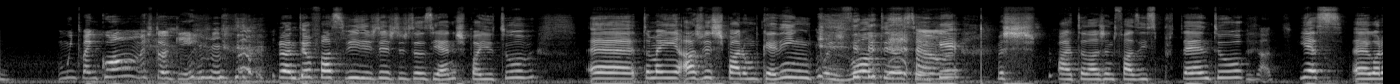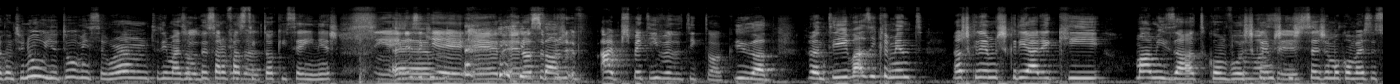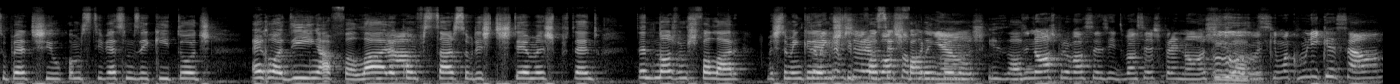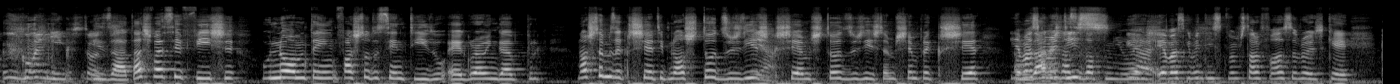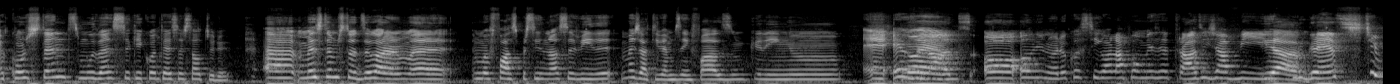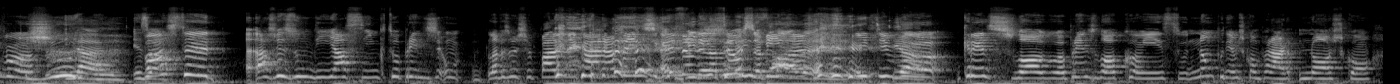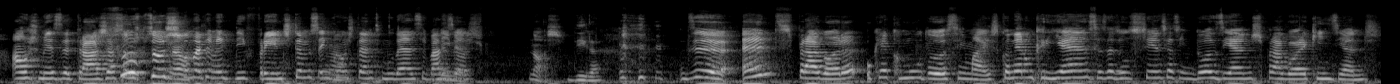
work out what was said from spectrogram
muito bem como, mas estou aqui. Pronto, eu faço vídeos desde os 12 anos para o YouTube. Ah, também às vezes paro um bocadinho, depois volto, eu não sei o quê. Mas pá, toda a gente faz isso, portanto. Exato. Yes, agora continuo, YouTube, Instagram, tudo e mais alguma coisa. Só não faço exato. TikTok, isso é Inês. Sim, a Inês aqui é, é, é a nossa pers- ai, perspectiva do TikTok. Exato. Pronto, e basicamente nós queremos criar aqui uma amizade convosco. Com queremos que vocês. isto seja uma conversa super chill, como se estivéssemos aqui todos em rodinha a falar, a conversar sobre estes temas. Portanto, tanto nós vamos falar, mas também Também queremos, queremos tipo, vocês falem connosco. Exato. De nós para vocês e de vocês para nós. Exato. Aqui uma comunicação com amigos todos. Exato, acho que vai ser fixe. O nome tem, faz todo o sentido, é Growing Up, porque nós estamos a crescer, tipo, nós todos os dias Yeah. crescemos, todos os dias estamos sempre a crescer, E é basicamente, isso, yeah, é basicamente isso que vamos estar a falar sobre hoje, que é a constante mudança que acontece a esta altura. Ah, mas estamos todos agora numa, numa fase parecida da nossa vida, mas já tivemos em fase um bocadinho. É, é é? verdade. Oh, oh, Leonor, eu consigo olhar para um mês atrás e já vi Yeah. progressos, tipo... Juro. Yeah. Basta, às vezes, um dia assim que tu aprendes, um, levas umas chapadas na cara, aprendes grande uma lição de chapada. vida e tipo, Yeah. cresces logo, aprendes logo com isso. Não podemos comparar nós com há uns meses atrás, já somos pessoas Não. completamente diferentes, estamos em constante mudança e basicamente. Nós. Diga. De antes para agora, o que é que mudou assim mais? Quando eram crianças, adolescência, assim, 12 anos para agora, 15 anos.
